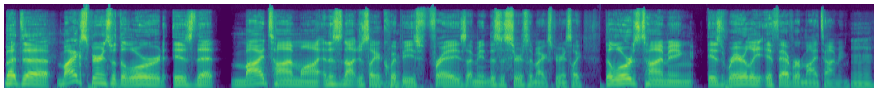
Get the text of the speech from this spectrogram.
but uh, my experience with the Lord is that my timeline, and this is not just like a Mm-hmm. quippy phrase. I mean, this is seriously my experience. Like the Lord's timing is rarely, if ever, my timing. Mm.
